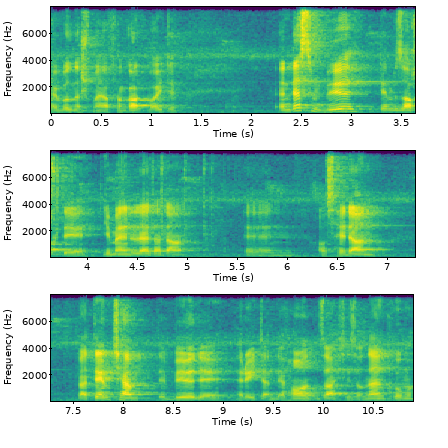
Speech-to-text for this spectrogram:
er will nicht mehr von Gott weiter. En dessen buur, den bezocht de gemeenteleiter dan. En als hij dan bij dem kwam, de buur de riet aan de hand en zei, hij zal aankomen.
